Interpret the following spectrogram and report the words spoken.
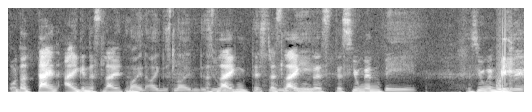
oder dein eigenes Leiden? mein eigenes Leiden. des das Leiden, das, das Leiden des, des jungen, B. des jungen B.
